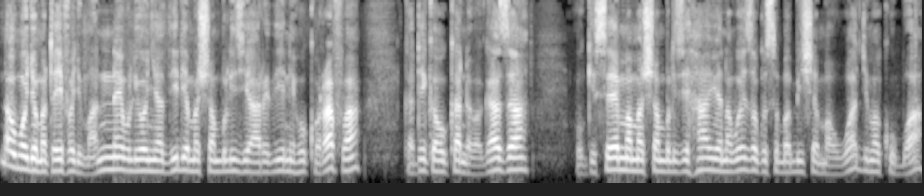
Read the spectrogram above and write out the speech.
Na Umoja wa Mataifa Jumanne ulionya dhidi ya mashambulizi ya ardhini huko Rafa katika ukanda wa Gaza, ukisema mashambulizi hayo yanaweza kusababisha mauaji makubwa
